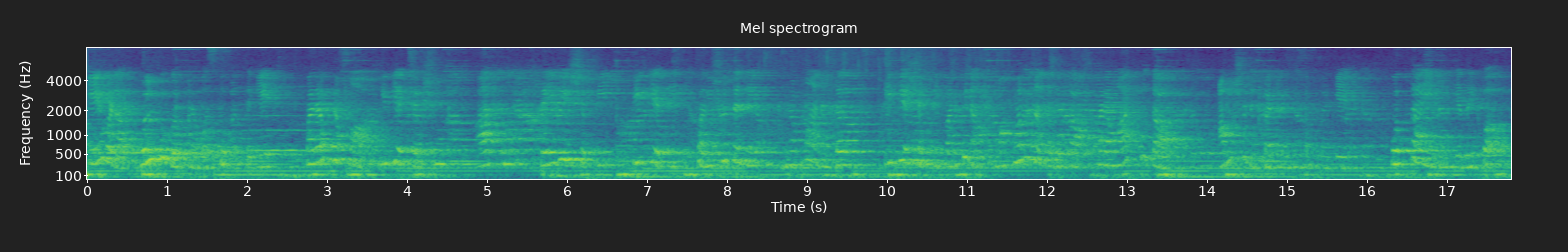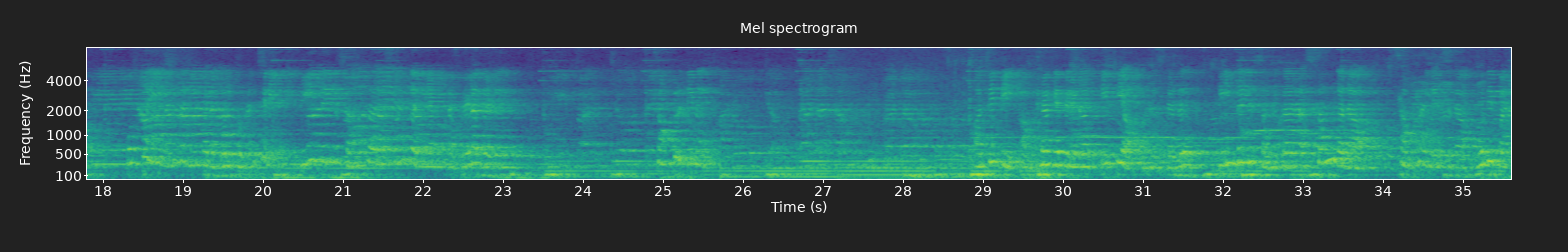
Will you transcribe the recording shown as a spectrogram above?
ಕೇವಲ ಬಲ್ಬು ಗೊಬ್ಬರ ವಸ್ತು ಅಂತೆಯೇ ಪರಬ್ರಹ್ಮ ದಿವ್ಯ ಚಕ್ಷು ಆತ್ಮ ದೈವಿ ಶಕ್ತಿ ದಿವ್ಯತೆ ಪರಿಶುದ್ಧತೆಯ ಬ್ರಹ್ಮಾನಂದ ದಿವ್ಯ ಶಕ್ತಿ ಪಂಪಿನ ಮಹೋನ್ನತ ಪರಮಾತ್ಮದ ಕಟ್ಟಡ ಸಂಪರ್ಕೆ ಒತ್ತಾಯಿ ನಂತ್ಯ ದೀಪ. ಒತ್ತಾಯಿ ನಂತ ದೀಪದ ಬದುಕು ನಂಚರಿ ಬೀದಿಗೆ ಸಹಕಾರ ಸೌಂದರ್ಯ ಬೆಳಗಡೆ. ಸಮೃದ್ಧಿನ ಅತಿಥಿ ಅಭ್ಯರ್ಥಿಗಳ ಇತಿಯ ಹಸ್ತದ ಸಹಕಾರ ಸಂಘದ ಸಮಾವೇಶದ ಮುಡಿಪನ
